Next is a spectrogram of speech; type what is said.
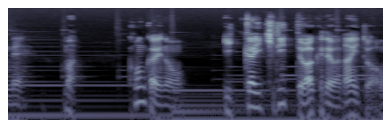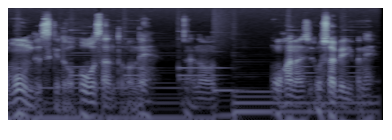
ね。まあ、今回の一回きりってわけではないとは思うんですけど、ポポさんとのね、あの、お話、おしゃべりはね。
